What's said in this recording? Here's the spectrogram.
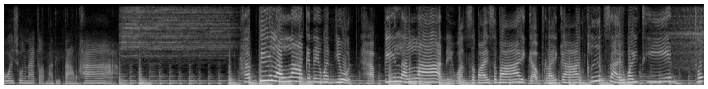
ด้วยช่วงหน้ากลับมาติดตามค่ะแฮปปี้ลันลากันในวันหยุดแฮปปี้ลันลาในวันสบายๆ กับรายการคลื่นสายไวทีน ทุก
